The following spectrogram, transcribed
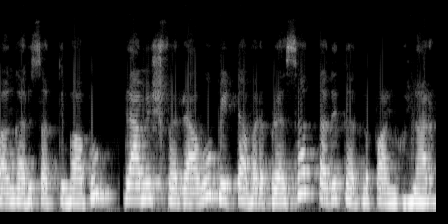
బంగారు సత్తిబాబు రామేశ్వరరావు బిట్ట వరప్రసాద్ తదితరులు పాల్గొన్నారు.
